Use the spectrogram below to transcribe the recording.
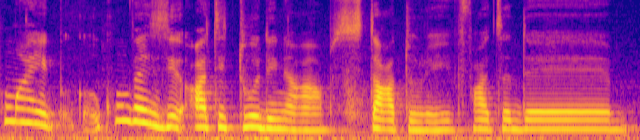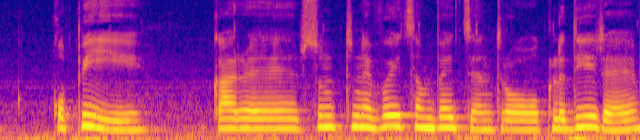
Cum, ai, cum vezi atitudinea statului față de copiii care sunt nevoiți să învețe într-o clădire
